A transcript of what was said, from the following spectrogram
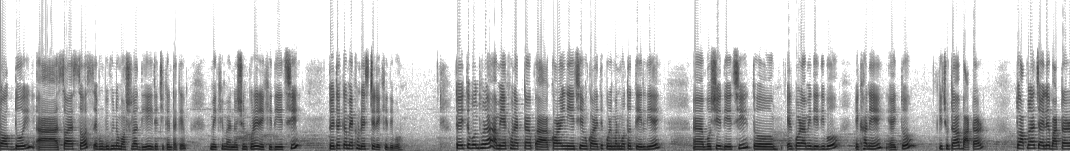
টক দই সয়া সস এবং বিভিন্ন মশলা দিয়ে এটা চিকেনটাকে মেখে ম্যারিনেশন করে রেখে দিয়েছি। তো এটাকে আমি এখন রেস্টে রেখে দিব। তো এই তো বন্ধুরা, আমি এখন একটা কড়াই নিয়েছি এবং কড়াইতে পরিমাণ মতো তেল দিয়ে বসিয়ে দিয়েছি। তো এরপর আমি দিয়ে দিব এখানে এই তো কিছুটা বাটার তো আপনারা চাইলে বাটার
